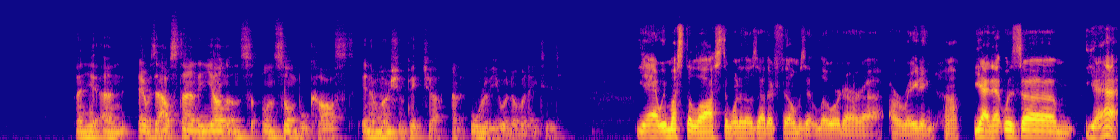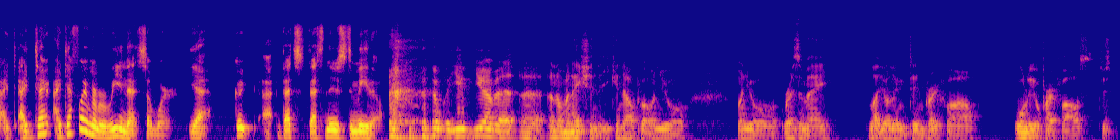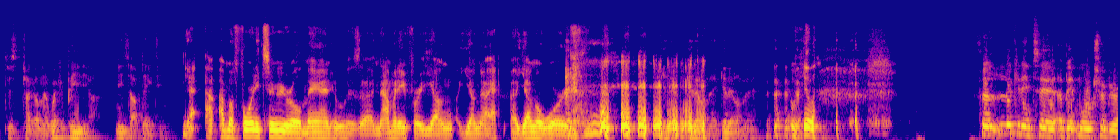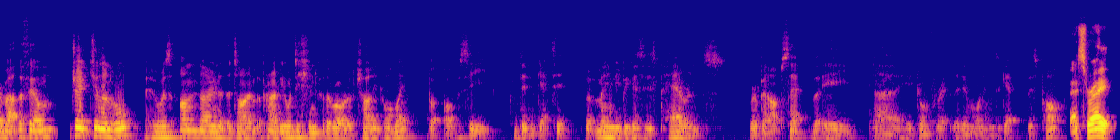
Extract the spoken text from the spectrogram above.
and yeah, and it was outstanding young ensemble cast in a motion picture, and all of you were nominated. yeah, we must have lost to one of those other films that lowered our uh, our rating, huh? Yeah, that was um, yeah, I I, de- I definitely remember reading that somewhere. Yeah, good. Uh, that's that's news to me though. well, you you have a, a a nomination that you can now put on your on your resume, like your LinkedIn profile, all of your profiles. Just just check it on there. Wikipedia needs updating. Yeah, I- I'm a 42 year old man who was uh, nominated for a young a young a young award. Get it, get it on there. Get it on there. So, looking into a bit more trivia about the film, Jake Gyllenhaal, who was unknown at the time, apparently auditioned for the role of Charlie Conway, but obviously didn't get it. But mainly because his parents were a bit upset that he uh, he had gone for it. They didn't want him to get this part. That's right.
